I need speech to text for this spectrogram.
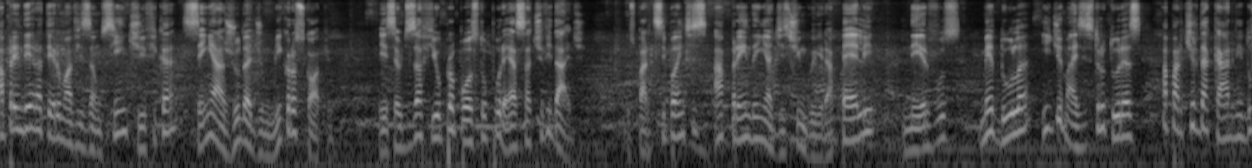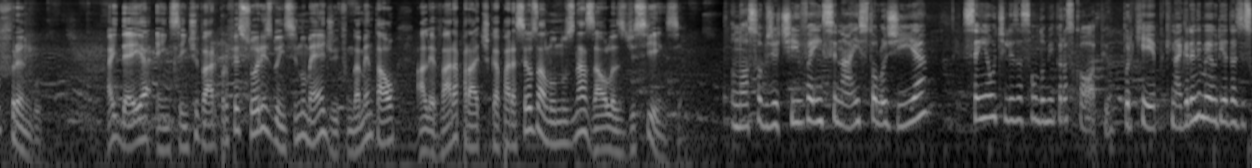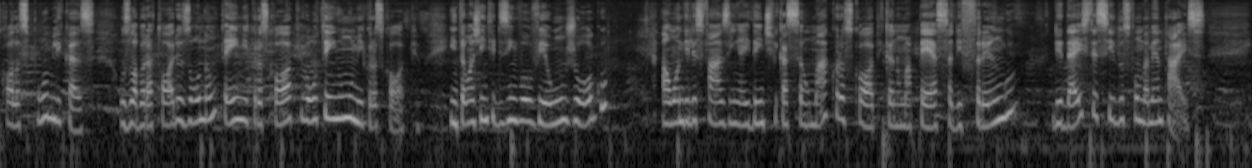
Aprender a ter uma visão científica sem a ajuda de um microscópio. Esse é o desafio proposto por essa atividade. Os participantes aprendem a distinguir a pele, nervos, medula e demais estruturas a partir da carne do frango. A ideia é incentivar professores do ensino médio e fundamental a levar a prática para seus alunos nas aulas de ciência. O nosso objetivo é ensinar histologia sem a utilização do microscópio. Por quê? Porque na grande maioria das escolas públicas, os laboratórios ou não têm microscópio ou tem um microscópio. Então a gente desenvolveu um jogo onde eles fazem a identificação macroscópica numa peça de frango de 10 tecidos fundamentais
